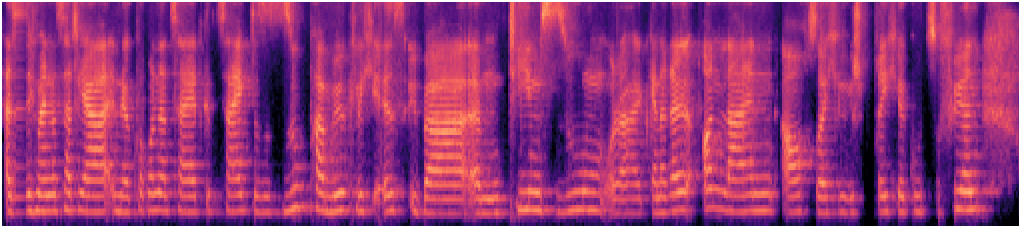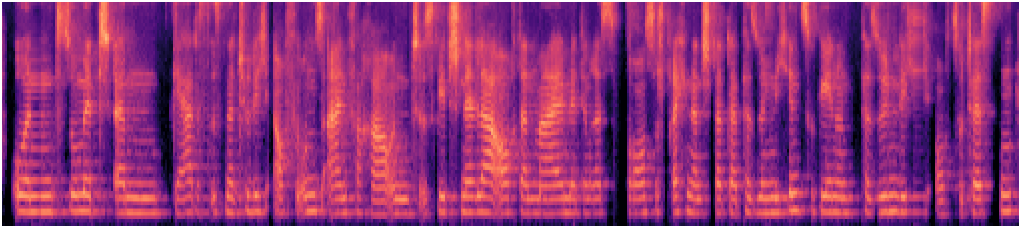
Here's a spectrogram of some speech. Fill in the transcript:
also ich meine, das hat ja in der Corona-Zeit gezeigt, dass es super möglich ist, über ähm, Teams, Zoom oder halt generell online auch solche Gespräche gut zu führen. Und somit, ähm, ja, das ist natürlich auch für uns einfacher und es geht schneller auch dann mal mit den Restaurants zu sprechen, anstatt da persönlich hinzugehen und persönlich auch zu testen.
